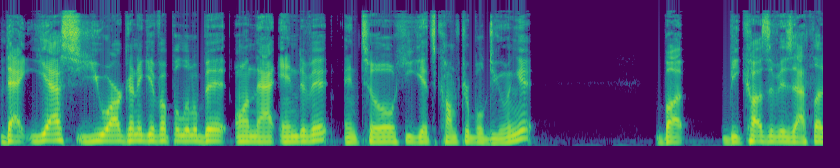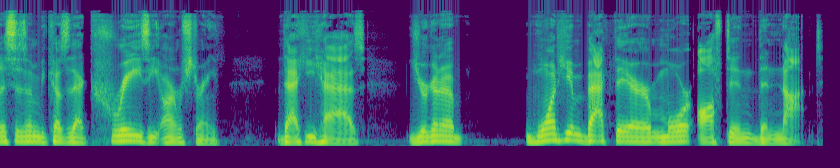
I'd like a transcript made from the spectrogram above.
That yes, you are going to give up a little bit on that end of it until he gets comfortable doing it. but because of his athleticism, because of that crazy arm strength that he has, you're going to want him back there more often than not.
